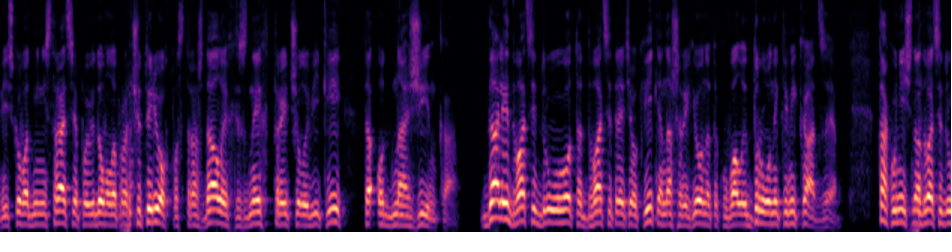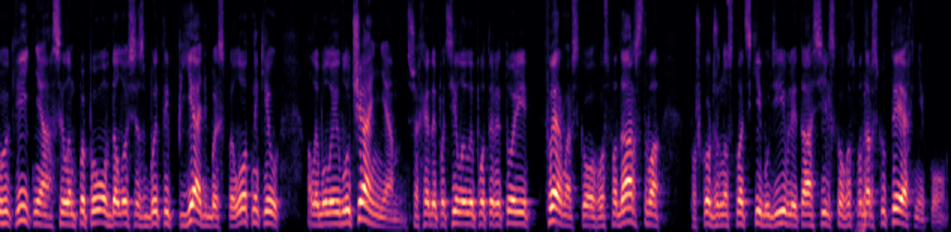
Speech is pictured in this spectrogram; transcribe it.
Військова адміністрація повідомила про чотирьох постраждалих, з них три чоловіки та одна жінка. Далі, 22 та 23 квітня, наш регіон атакували дрони камікадзе. Так, у ніч на 22 квітня силам ППО вдалося збити 5 безпілотників, але були і влучання. Шахеди поцілили по території фермерського господарства. Пошкоджено складські будівлі та сільськогосподарську техніку.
